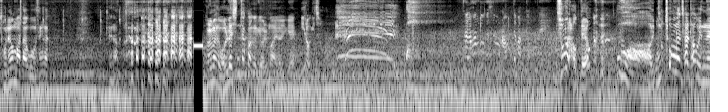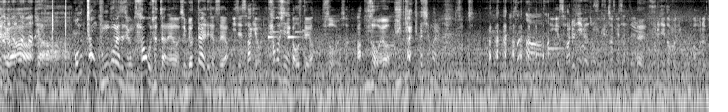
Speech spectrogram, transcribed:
저렴하다고 생각 되나? 그러면 원래 신차 가격이 얼마예요 이게? 1억 2천만 원 차가 한국에 29대밖에 없대. 29대요? 우와 엄청난 차를 타고 있네 제가. 야 엄청 궁금해서 지금 사 오셨잖아요. 지금 몇 달 되셨어요? 이제 4개월이 타보시니까 어때요? 무서워요 저는 아 무서워요. 680만 원 무섭지. 미쳤다. 자- 이게 사륜이면 좀 괜찮겠는데 네. 후륜이 다 보니까 아무래도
